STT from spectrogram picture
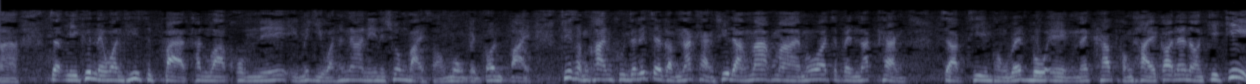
มา จะมีขึ้นในวันที่ 18 ธันวาคมนี้ อีกไม่กี่วันข้างหน้านี้ในช่วงบ่าย 2 โมงเป็นต้นไป ที่สำคัญคุณจะได้เจอกับนักแข่งชื่อดังมากมาย ไม่ว่าจะเป็นนักแข่งจากทีมของ Red Bull เองนะครับ ของไทยก็แน่นอนกิกี้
